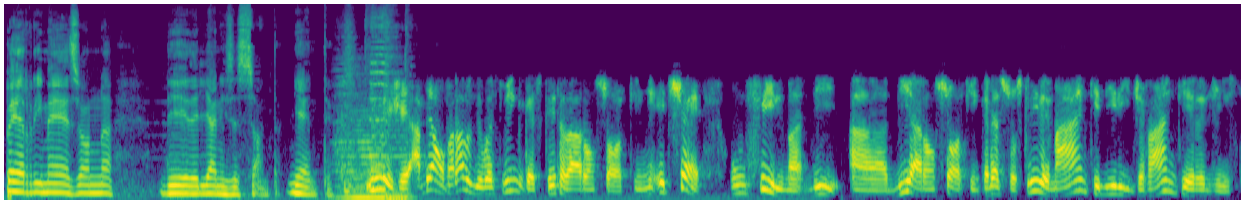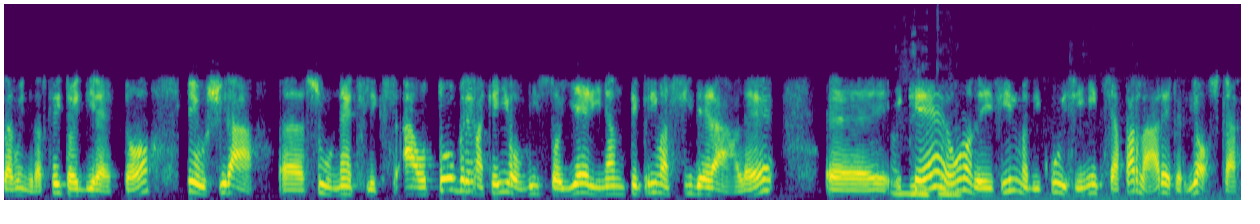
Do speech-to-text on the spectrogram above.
Perry Mason di, degli anni 60, niente. Invece abbiamo parlato di West Wing che è scritta da Aaron Sorkin e c'è un film di, uh, di, Aaron Sorkin che adesso scrive ma anche dirige, fa anche il regista, quindi l'ha scritto e diretto, che uscirà eh, su Netflix a ottobre, ma che io ho visto ieri in anteprima siderale, eh, che è uno dei film di cui si inizia a parlare per gli Oscar.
